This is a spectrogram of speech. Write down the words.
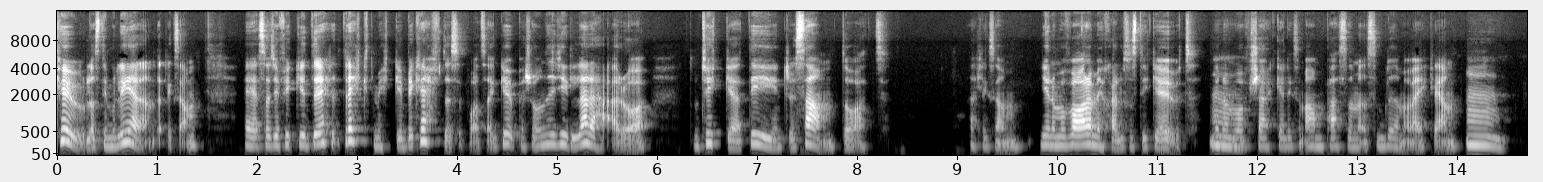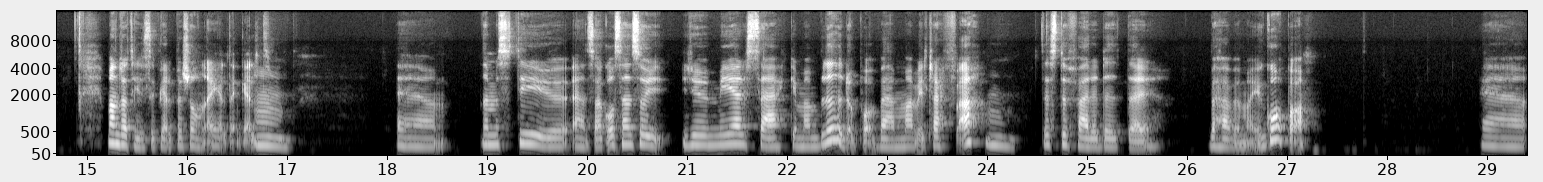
kul och stimulerande liksom. Eh, så att jag fick ju direkt, mycket bekräftelse på att så här, gud, personer gillar det här och de tycker att det är intressant och att, att liksom, genom att vara mig själv så sticker jag ut. Genom Mm. att försöka liksom anpassa mig så blir man verkligen, Mm. man drar till sig fel personer helt enkelt. Mm. Eh, nej men så det är ju en sak. Och sen så ju- ju mer säker man blir då på vem man vill träffa, Mm. Desto färre dejter behöver man ju gå på. Eh,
